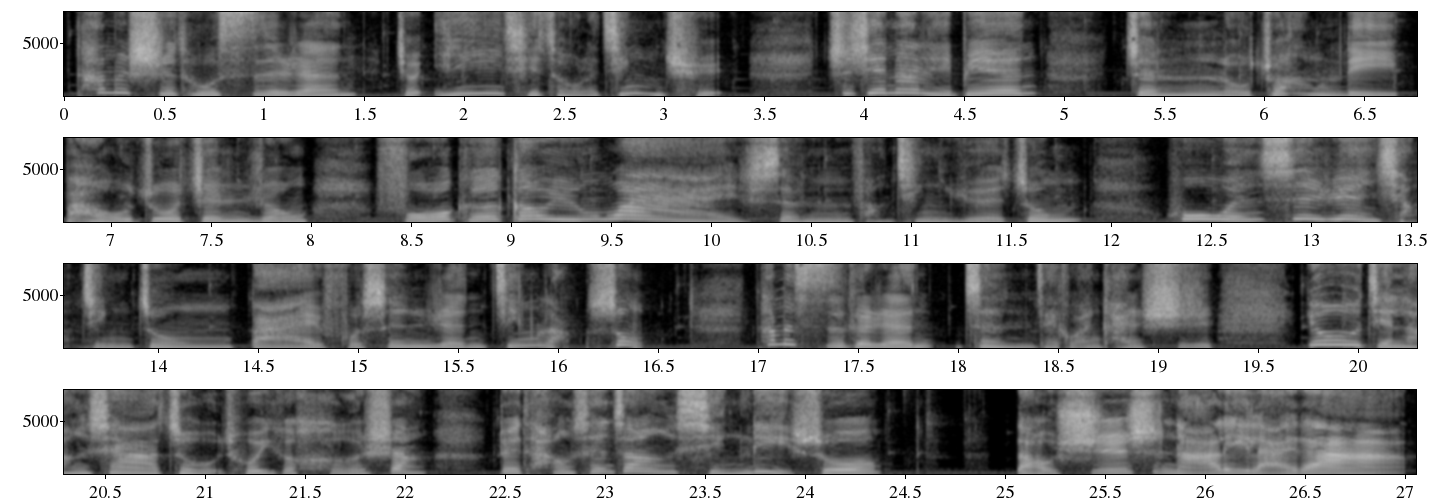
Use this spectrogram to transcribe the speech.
他们师徒四人就一起走了进去。只见那里边真楼壮丽，宝座峥嵘，佛阁高云外，僧房净月中。忽闻寺院响经钟，拜佛僧人经朗诵。他们四个人正在观看时，又见廊下走出一个和尚，对唐三藏行礼说：“老师是哪里来的？”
